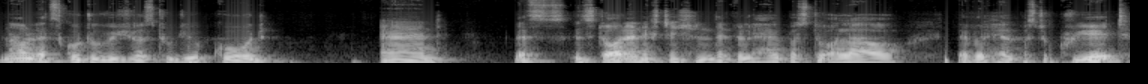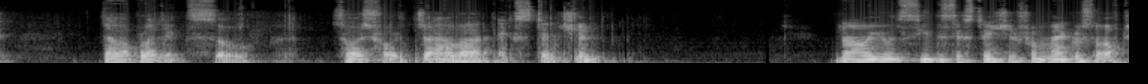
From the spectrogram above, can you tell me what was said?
now let's go to Visual Studio Code and let's install an extension that will help us to allow that will help us to create Java projects so search for Java extension. Now you will see this extension from Microsoft.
